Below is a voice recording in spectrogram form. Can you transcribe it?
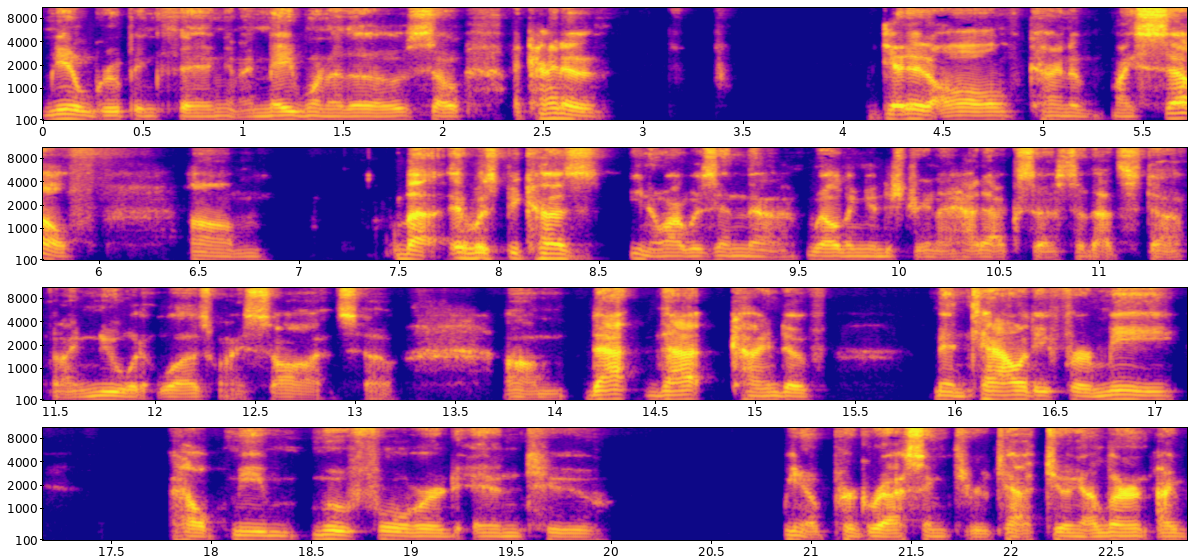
needle grouping thing and I made one of those. So I kind of did it all kind of myself. Um, but it was because, you know, I was in the welding industry and I had access to that stuff and I knew what it was when I saw it. So um, that, that kind of mentality for me helped me move forward into, you know, progressing through tattooing. I learned, I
